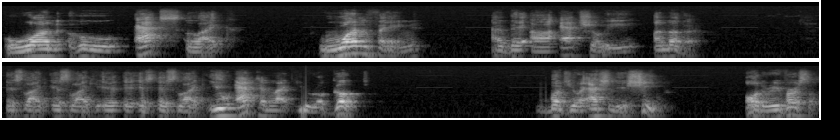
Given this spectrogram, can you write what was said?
one who acts like one thing and they are actually another. It's like it's like it's, it's like you acting like you're a goat, but you're actually a sheep, or the reversal.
